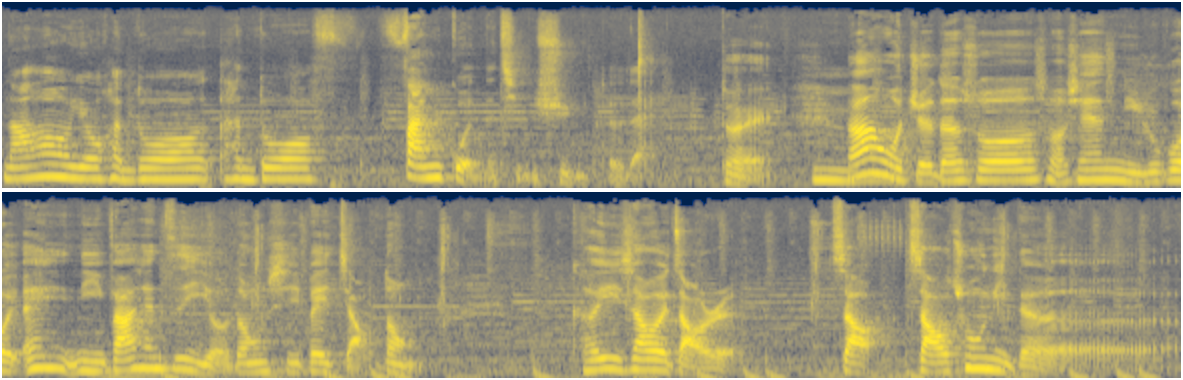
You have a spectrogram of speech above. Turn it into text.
然后有很多很多翻滚的情绪，对不对？对。然后我觉得说，首先你如果哎，你发现自己有东西被搅动，可以稍微找人找找出你的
